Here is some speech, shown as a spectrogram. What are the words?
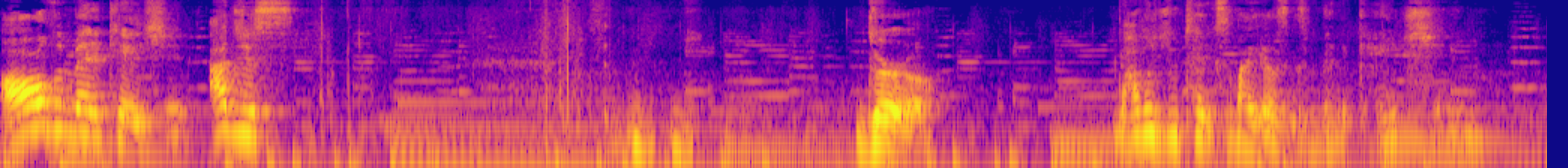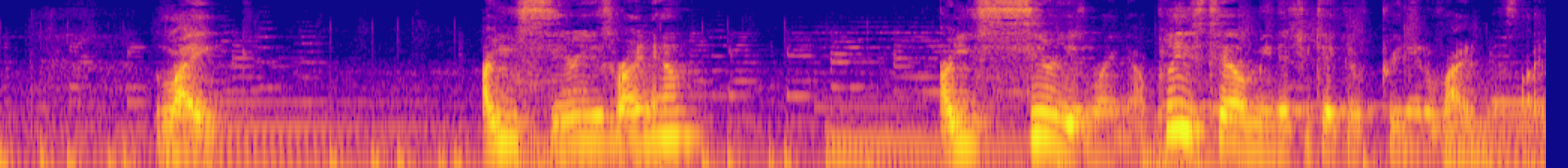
all the medication. I just. Girl, why would you take somebody else's medication? Like, are you serious right now? Are you serious right now? Please tell me that you're taking prenatal vitamins. Like,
